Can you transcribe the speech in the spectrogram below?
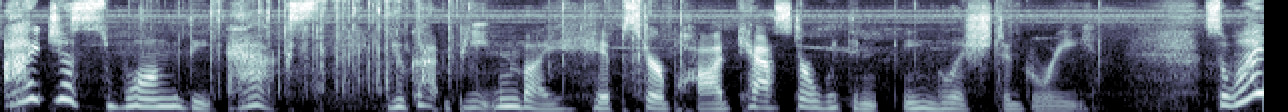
I just swung the axe. You got beaten by a hipster podcaster with an English degree. So I'd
